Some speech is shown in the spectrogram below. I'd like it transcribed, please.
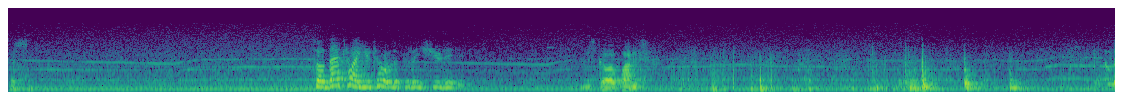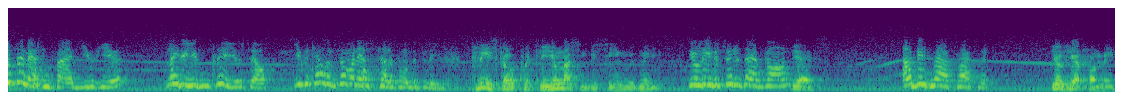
Listen, So that's why you told the police you did it. let's go at once. But they mustn't find you here. Later you can clear yourself. You can tell them someone else telephoned the police. Please go quickly. You mustn't be seen with me. You'll leave as soon as I've gone? Yes. I'll be at my apartment. You'll hear from me.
